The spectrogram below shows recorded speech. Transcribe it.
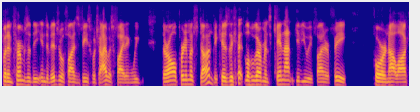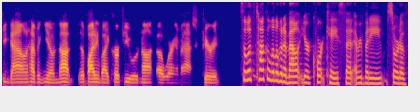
But in terms of the individual fines and fees, which I was fighting, we they're all pretty much done because the local governments cannot give you a fine or fee for not locking down, having you know not abiding by curfew or not uh, wearing a mask. Period. So let's talk a little bit about your court case that everybody sort of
